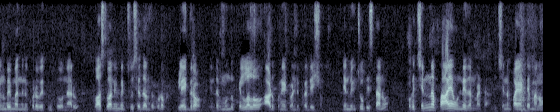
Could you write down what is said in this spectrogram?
ఎనభై మందిని కూడా వెతుకుతూ ఉన్నారు. వాస్తవానికి మీరు చూసేదంతా కూడా ఒక ప్లే గ్రౌండ్ ఇంతకుముందు పిల్లలు ఆడుకునేటువంటి ప్రదేశం. నేను మీకు చూపిస్తాను. ఒక చిన్న పాయ ఉండేదన్నమాట. అది చిన్న పాయ అంటే మనం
